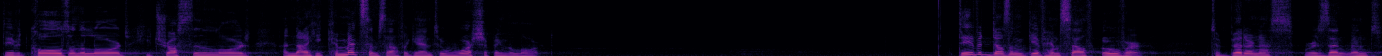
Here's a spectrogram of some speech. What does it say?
David calls on the Lord, he trusts in the Lord, and now he commits himself again to worshiping the Lord. David doesn't give himself over to bitterness, resentment,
